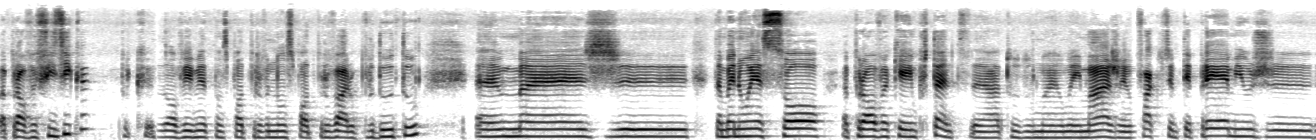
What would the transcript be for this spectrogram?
a prova física, porque obviamente não se pode provar, não se pode provar o produto, eh, mas eh, também não é só a prova que é importante. Há tudo uma, uma imagem, o facto de sempre ter prémios, eh,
